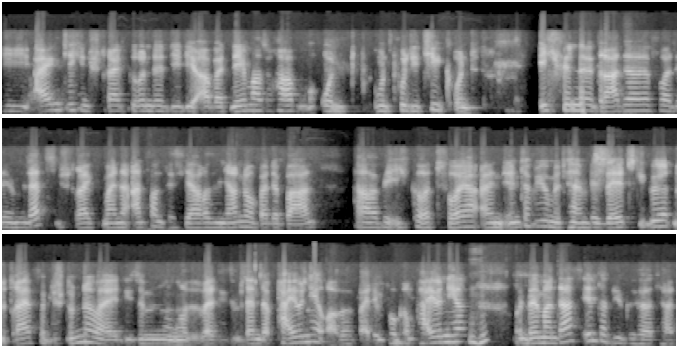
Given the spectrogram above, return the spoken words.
die eigentlichen Streitgründe, die die Arbeitnehmer so haben und, und Politik. Und ich finde, gerade vor dem letzten Streik, meine Anfang des Jahres im Januar bei der Bahn, habe ich kurz vorher ein Interview mit Herrn Weselski gehört, eine Dreiviertelstunde bei diesem, bei diesem Sender Pioneer, aber bei dem Programm Pioneer. Mhm. Und wenn man das Interview gehört hat,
